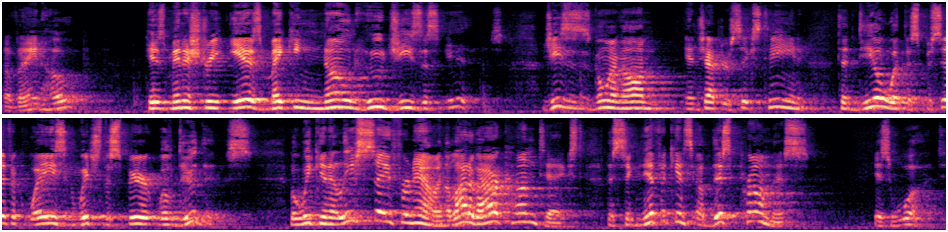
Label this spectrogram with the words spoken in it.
a vain hope. His ministry is making known who Jesus is. Jesus is going on in chapter 16 to deal with the specific ways in which the Spirit will do this. But we can at least say for now, in the light of our context, the significance of this promise is what?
